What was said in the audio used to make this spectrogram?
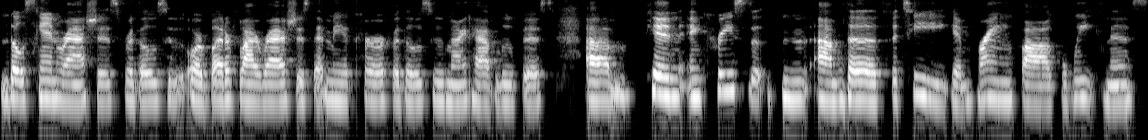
those skin rashes for those who or butterfly rashes that may occur for those who might have lupus um, can increase the um, the fatigue and brain fog weakness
